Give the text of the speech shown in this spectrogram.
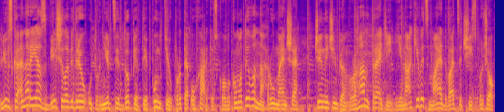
Львівська енергія збільшила відрив у турнірці до п'яти пунктів. Проте у харківського локомотива на гру менше. Чинний чемпіон ураган третій. Єнаківець має 26 очок.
